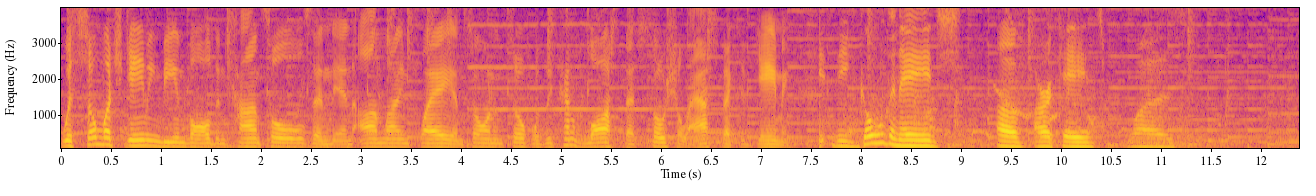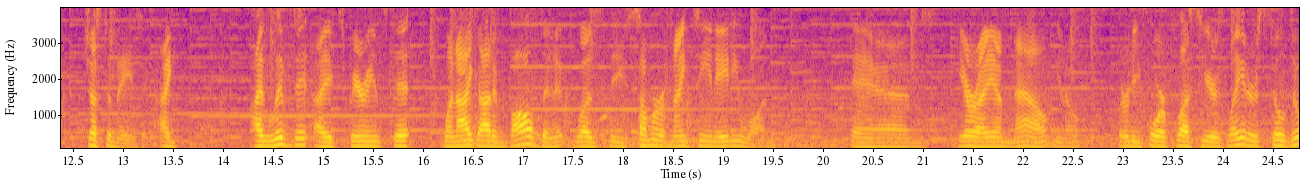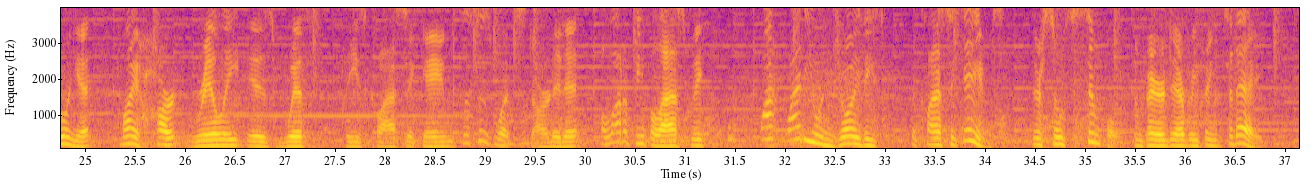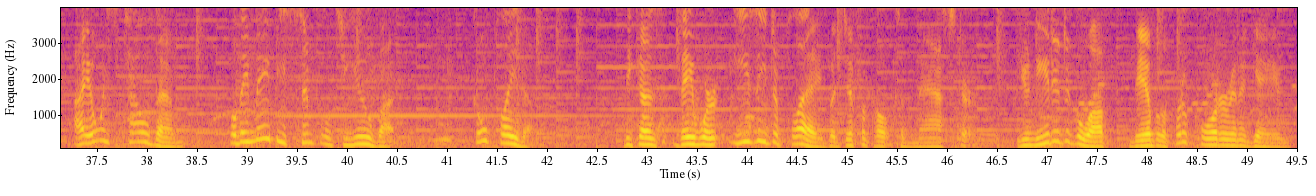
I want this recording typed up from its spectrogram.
With so much gaming being involved in consoles and, and online play and so on and so forth, we've kind of lost that social aspect of gaming. The golden age of arcades was just amazing. I, I lived it, I experienced it when I got involved in it was the summer of 1981. And here I am now, you know, 34 plus years later, still doing it. My heart really is with these classic games. This is what started it. A lot of people ask me, why, why do you enjoy these the classic games? They're so simple compared to everything today. I always tell them, well, they may be simple to you, but go play them because they were easy to play but difficult to master. You needed to go up, be able to put a quarter in a game,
